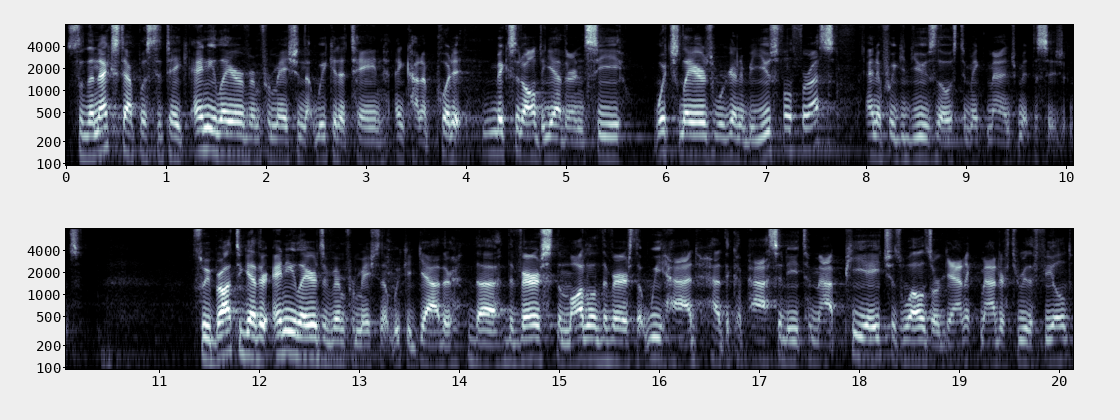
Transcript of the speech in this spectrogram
So the next step was to take any layer of information that we could attain and kind of put it, mix it all together and see which layers were going to be useful for us and if we could use those to make management decisions. So we brought together any layers of information that we could gather. The, the Veris, the model of the Veris that we had, had the capacity to map pH as well as organic matter through the field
